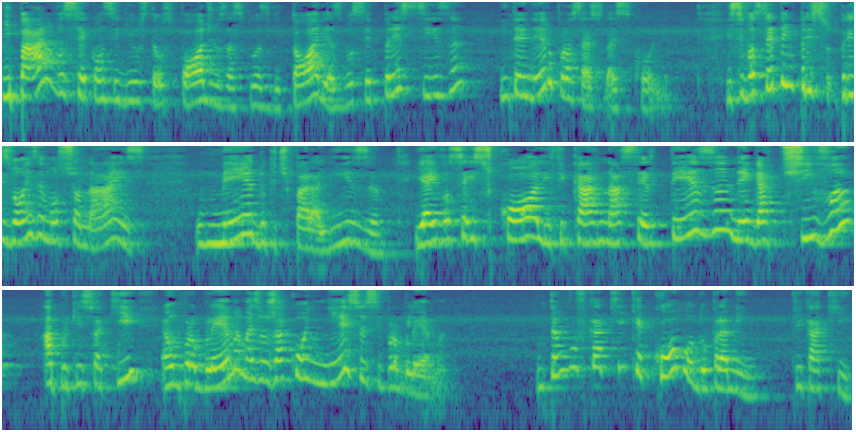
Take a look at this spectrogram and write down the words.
E para você conseguir os teus pódios, as tuas vitórias, você precisa entender o processo da escolha. E se você tem prisões emocionais, o medo que te paralisa, e aí você escolhe ficar na certeza negativa, ah, porque isso aqui é um problema, mas eu já conheço esse problema. Então eu vou ficar aqui, que é cômodo para mim ficar aqui.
